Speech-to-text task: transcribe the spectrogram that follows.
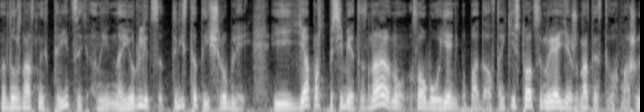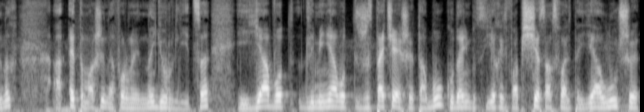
на должностных 30, а на, юрлица 300 тысяч рублей. И я просто по себе это знаю, ну, слава богу, я не попадал в такие ситуации, но я езжу на тестовых машинах, а эта машина оформлена на юрлица, и я вот, для меня вот жесточайшее табу куда-нибудь съехать вообще с асфальта. Я лучше,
